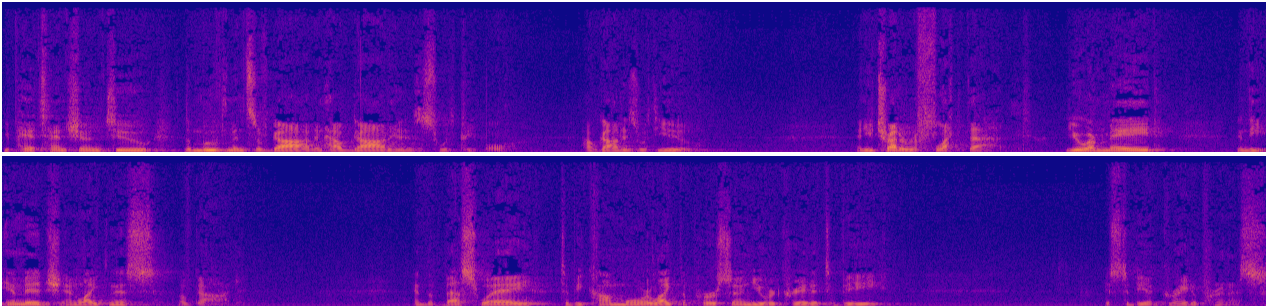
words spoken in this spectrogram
You pay attention to the movements of God and how God is with people, how God is with you. And you try to reflect that. You are made in the image and likeness of God. And the best way to become more like the person you were created to be is to be a great apprentice.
